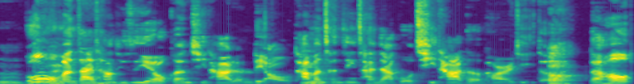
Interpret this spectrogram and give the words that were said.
嗯，不过我们在场其实也有跟其他人聊，他们曾经参加过其他的 party 的，嗯。然后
